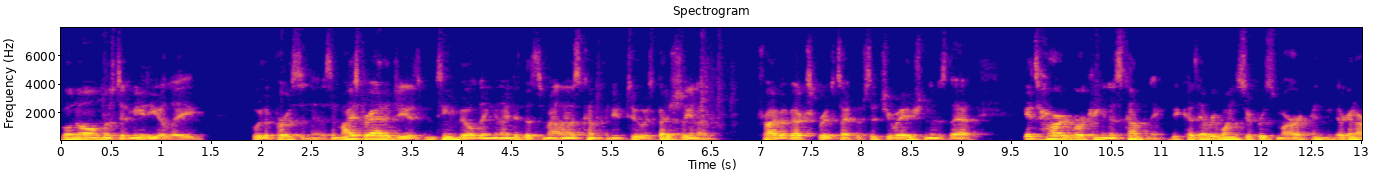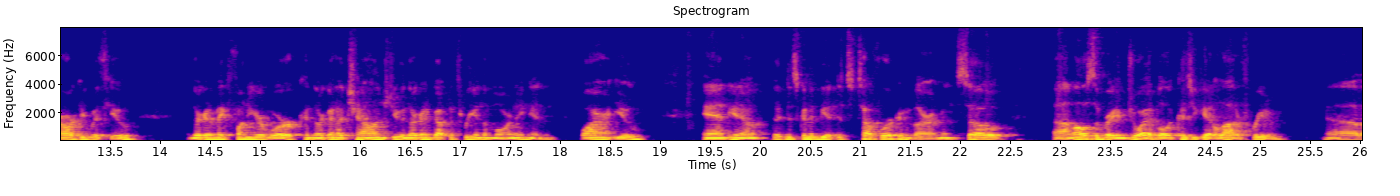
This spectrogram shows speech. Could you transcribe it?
we'll know almost immediately who the person is. And my strategy is in team building, and I did this in my last company too, especially in a tribe of experts type of situation, is that it's hard working in this company because everyone's super smart and they're going to argue with you and they're going to make fun of your work and they're going to challenge you and they're going to go up to three in the morning and why aren't you? And you know, it's going to be a, it's a tough work environment. So um, also very enjoyable because you get a lot of freedom. Uh,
